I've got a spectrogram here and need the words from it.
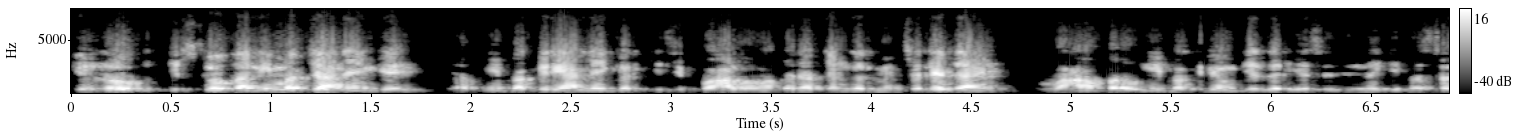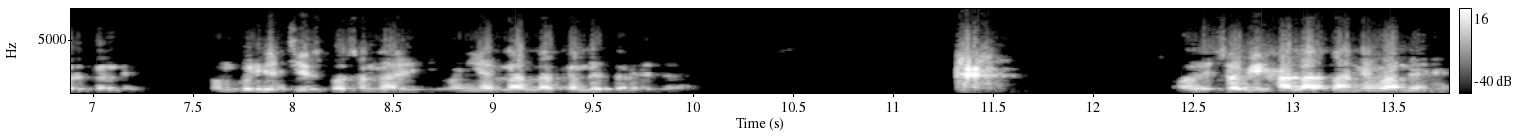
کہ لوگ اس کو غنیمت جانیں گے اپنی بکریاں لے کر کسی پہاڑوں وغیرہ جنگل میں چلے جائیں، وہاں پر انہیں بکریوں کے ذریعے سے زندگی بسر کر لیں۔ ان کو یہ چیز پسند آئے گی۔ وہیں اللہ اللہ کر لیتے رہ جائے۔ اور ایسا بھی حالات آنے والے ہیں۔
